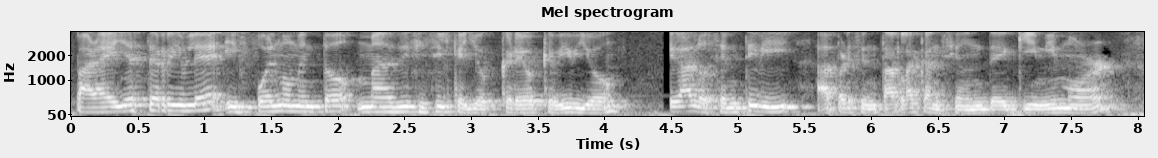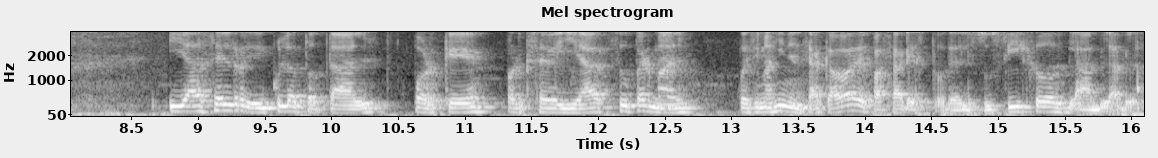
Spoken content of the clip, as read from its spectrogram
Para ella es terrible y fue el momento más difícil que yo creo que vivió. Llega a los MTV a presentar la canción de Gimme More y hace el ridículo total. ¿Por qué? Porque se veía súper mal. Pues imagínense, acaba de pasar esto de sus hijos, bla, bla, bla.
